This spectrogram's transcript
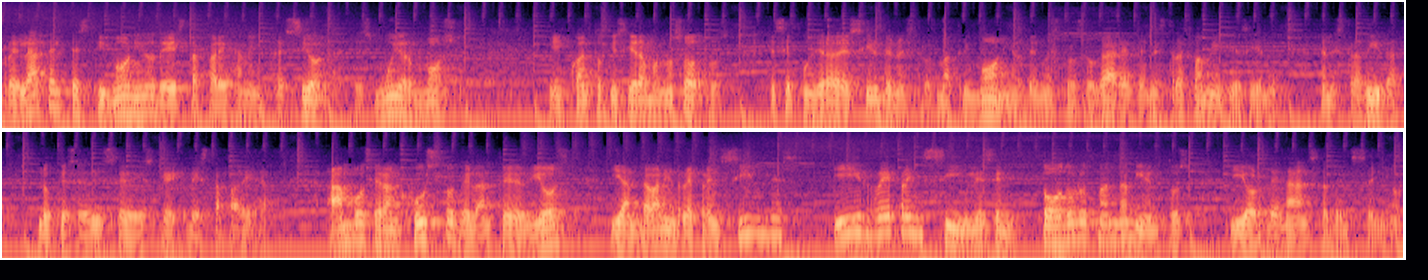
relata el testimonio de esta pareja me impresiona, es muy hermoso. Y cuánto quisiéramos nosotros que se pudiera decir de nuestros matrimonios, de nuestros hogares, de nuestras familias y de nuestra vida, lo que se dice de, este, de esta pareja. Ambos eran justos delante de Dios y andaban irreprensibles, irreprensibles en todos los mandamientos y ordenanzas del Señor.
